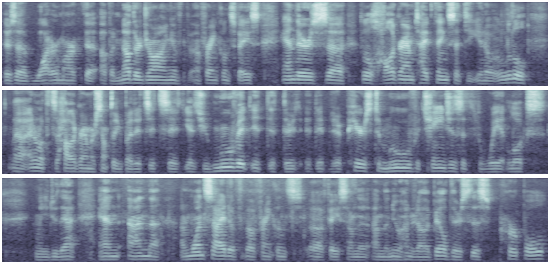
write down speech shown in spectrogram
there's a watermark that, of another drawing of uh, Franklin's face. And there's uh, little hologram type things that you know a little. Uh, I don't know if it's a hologram or something, but it's it's it, as you move it, it it, it it appears to move. It changes. It's the way it looks when you do that. And on the on one side of uh, Franklin's uh, face on the on the new hundred dollar bill, there's this purple,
